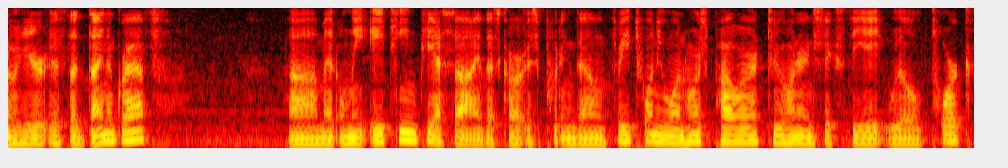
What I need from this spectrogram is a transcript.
Here is the Dynograph. Um, at only 18 psi, this car is putting down 321 horsepower, 268 wheel torque.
